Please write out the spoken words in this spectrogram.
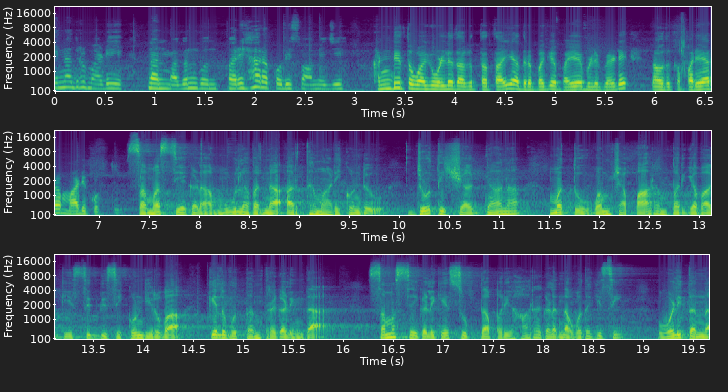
ಏನಾದ್ರೂ ಮಾಡಿ ನನ್ನ ಮಗನ್ಗೊಂದು ಪರಿಹಾರ ಕೊಡಿ ಸ್ವಾಮೀಜಿ. ಖಂಡಿತವಾಗಿ ಒಳ್ಳೇದಾಗುತ್ತಾ ತಾಯಿ ಅದರ ಬಗ್ಗೆ ಭಯ ಬೀಳಬೇಡಿ ನಾವು ಅದಕ್ಕೆ ಪರಿಹಾರ ಮಾಡಿಕೊಡ್ತೀವಿ ಸಮಸ್ಯೆಗಳ ಮೂಲವನ್ನ ಅರ್ಥ ಮಾಡಿಕೊಂಡು ಜ್ಯೋತಿಷ್ಯ ಜ್ಞಾನ ಮತ್ತು ವಂಶ ಪಾರಂಪರ್ಯವಾಗಿ ಸಿದ್ಧಿಸಿಕೊಂಡಿರುವ ಕೆಲವು ತಂತ್ರಗಳಿಂದ ಸಮಸ್ಯೆಗಳಿಗೆ ಸೂಕ್ತ ಪರಿಹಾರಗಳನ್ನು ಒದಗಿಸಿ ಒಳಿತನ್ನ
